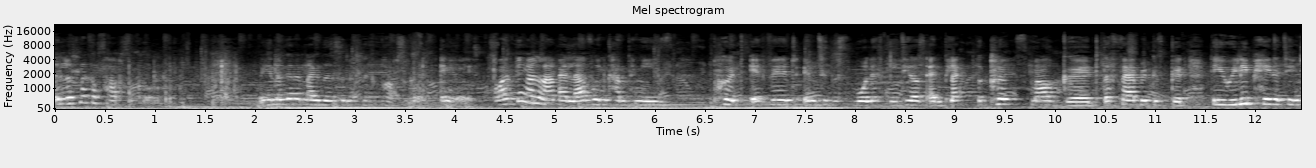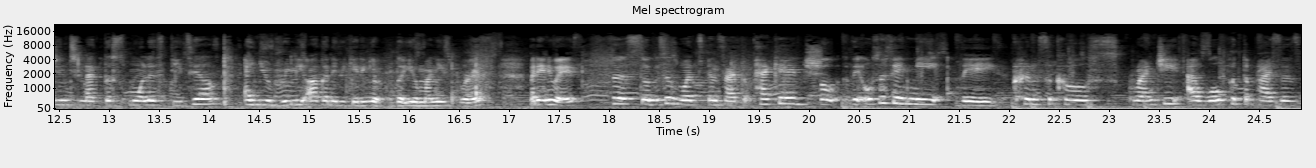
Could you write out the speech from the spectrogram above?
it looks like a popsicle. When you look at it like this, it looks like a popsicle. Anyways, one thing I love, I love when companies put effort into the smallest details and like the clothes smell good the fabric is good they really paid attention to like the smallest details and you really are going to be getting your, the, your money's worth. But anyways so this is what's inside the package. So they also sent me the creamsicle scrunchie. I will put the prices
